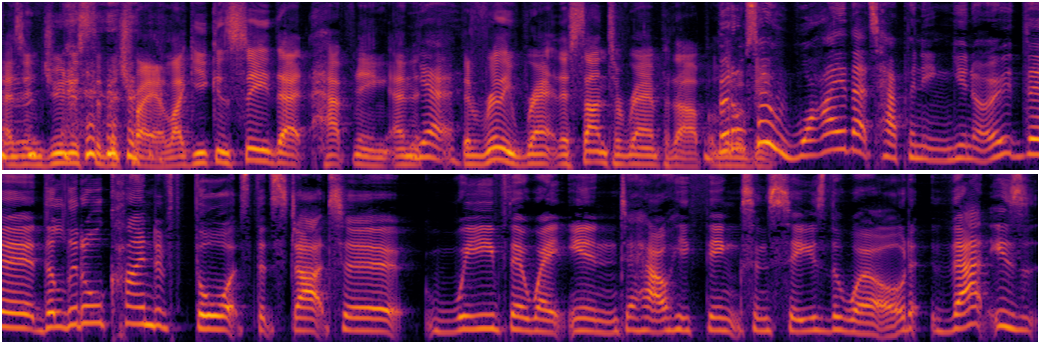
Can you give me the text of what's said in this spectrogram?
as in Judas the betrayer. Like you can see that happening. And Mm-hmm. Yeah. they're really ran- they're starting to ramp it up a but also bit. why that's happening you know the the little kind of thoughts that start to weave their way into how he thinks and sees the world that is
